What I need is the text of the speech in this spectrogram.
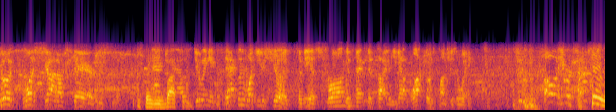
Good flush shot upstairs. Think he's Pacquiao boxing. doing exactly what you should to be a strong defensive fighter. You got to block those punches away. Oh, and he returns Hit him,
